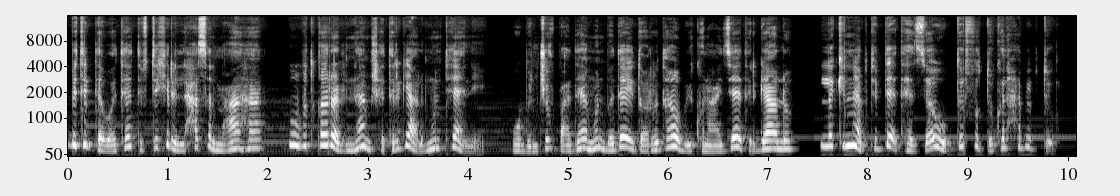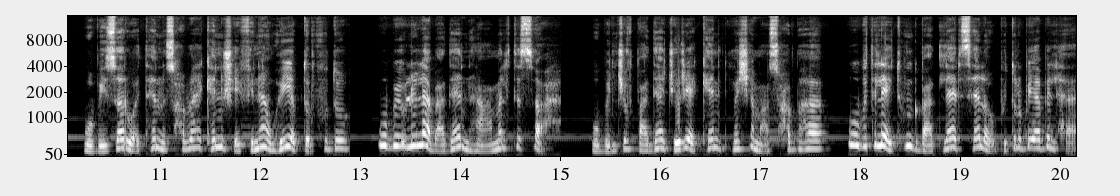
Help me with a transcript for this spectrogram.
بتبدأ وقتها تفتكر اللي حصل معاها وبتقرر إنها مش هترجع لمون تاني. وبنشوف بعدها مون بدأ يطاردها وبيكون عايزها ترجع له لكنها بتبدأ تهزقه وبترفض تكون حبيبته. وبيظهر وقتها إن صحابها كانوا شايفينها وهي بترفضه. وبيقولوا لها بعدها إنها عملت الصح. وبنشوف بعدها جوريا كانت ماشية مع صحابها وبتلاقي تونج بعت لها رسالة وبيطلب يقابلها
